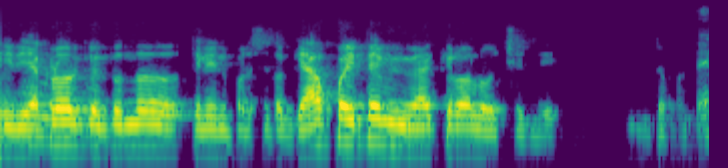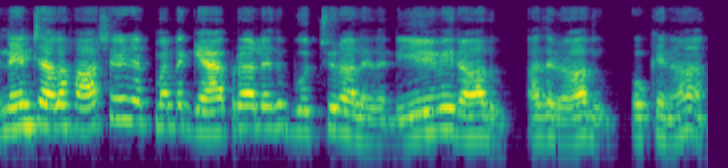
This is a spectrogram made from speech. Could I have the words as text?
ఇది. ఎక్కడి వరకు వెళ్తుందో తెలియని పరిస్థితి. గ్యాప్ అయితే మీ వ్యాఖ్యల వల్ల వచ్చింది. నేను చాలా హార్ష్గా చెప్పమంటే గ్యాప్ రాలేదు బొచ్చు రాలేదండి. ఏమీ రాదు. అది రాదు. ఓకేనా?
